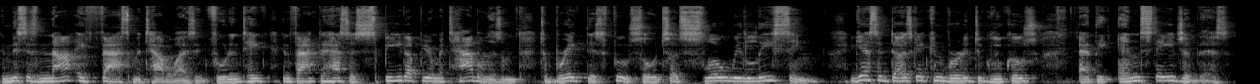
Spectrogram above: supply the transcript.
and this is not a fast metabolizing food intake. In fact, it has to speed up your metabolism to break this food. So it's a slow releasing. Yes, it does get converted to glucose at the end stage of this,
